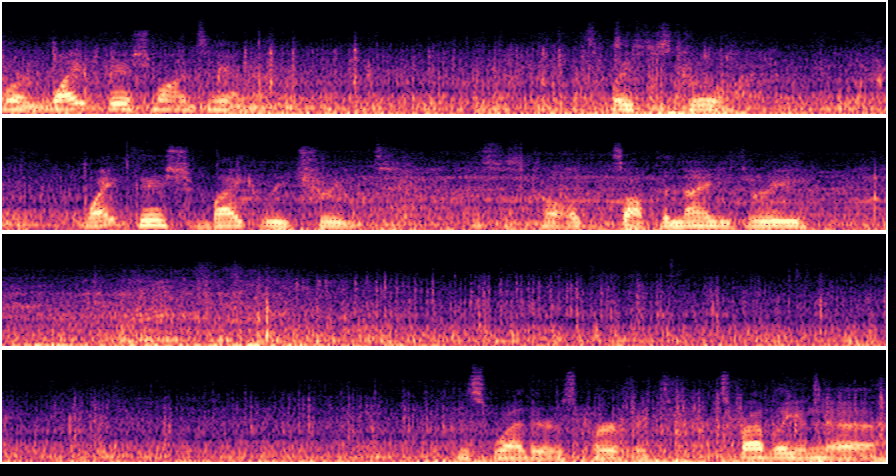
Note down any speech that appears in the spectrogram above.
We're in Whitefish, Montana. This place is cool. Whitefish Bike Retreat. This is called. It's off the 93. This weather is perfect. It's probably in the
